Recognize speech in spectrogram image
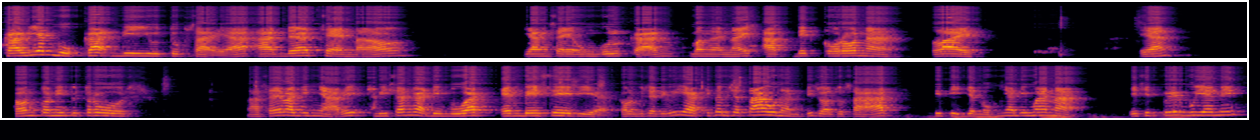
kalian buka di YouTube saya ada channel yang saya unggulkan mengenai update corona live. Ya, tonton itu terus. Nah, saya lagi nyari bisa nggak dibuat MBC dia. Kalau bisa dilihat, kita bisa tahu nanti suatu saat titik jenuhnya di mana. Is clear Bu Yeni?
